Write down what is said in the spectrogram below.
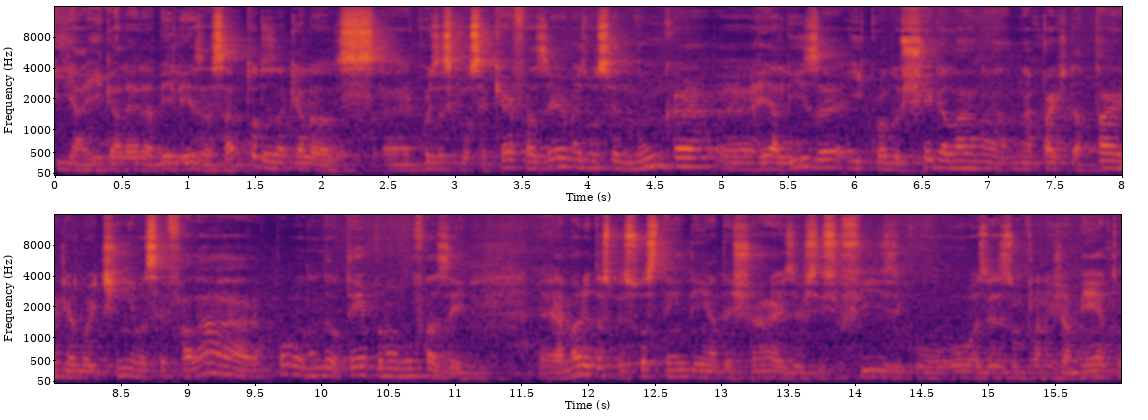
E aí, galera, beleza? Sabe todas aquelas é, coisas que você quer fazer, mas você nunca é, realiza e quando chega lá na, na, parte da tarde, à noitinha, você fala, ah, pô, não deu tempo, não vou fazer. É, a maioria das pessoas tendem a deixar exercício físico, ou às vezes um planejamento,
